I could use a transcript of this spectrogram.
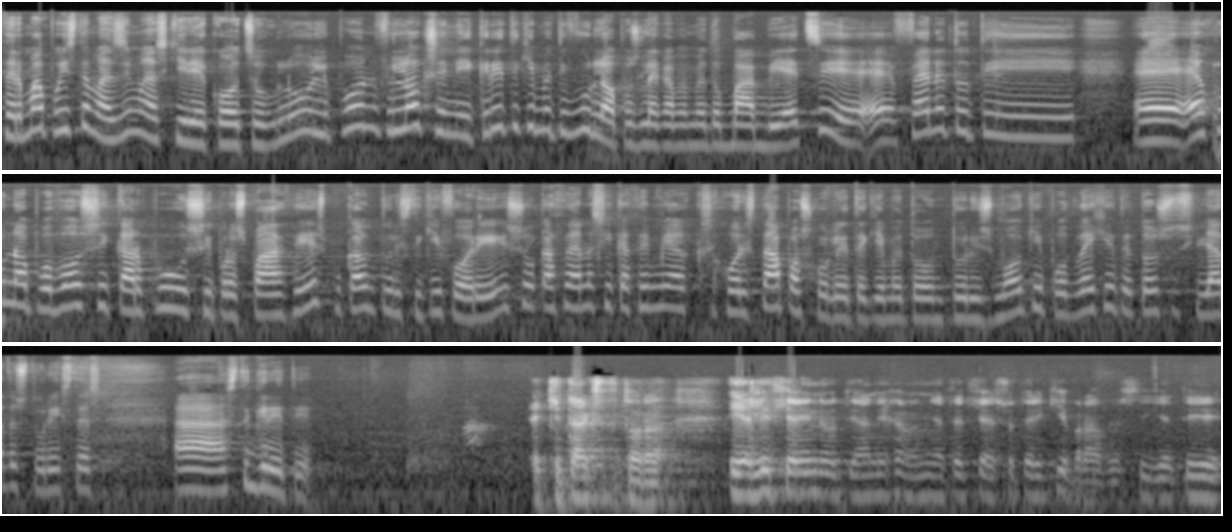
θερμά που είστε μαζί μας κύριε Κότσογλου. Λοιπόν, φιλόξενη η Κρήτη και με τη Βούλα όπως λέγαμε με τον Μπάμπη, έτσι. Ε, φαίνεται ότι ε, έχουν αποδώσει καρπούς οι προσπάθειες που κάνουν τουριστικοί φορείς. Ο καθένας και η καθεμία ξεχωριστά που ασχολείται και με τον τουρισμό και υποδέχεται τόσους χιλιάδες τουρίστες ε, στην Κρήτη. Ε, κοιτάξτε τώρα, η αλήθεια είναι ότι αν είχαμε μια τέτοια εσωτερική βράβευση, γιατί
